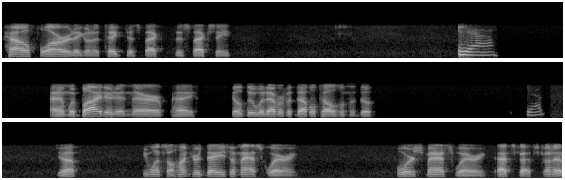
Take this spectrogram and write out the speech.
how far are they going to take this back this vaccine? Yeah. And with Biden in there, hey, he'll do whatever the devil tells him to do. Yep. Yep. He wants a hundred days of mask wearing. Forced mask wearing. That's that's gonna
